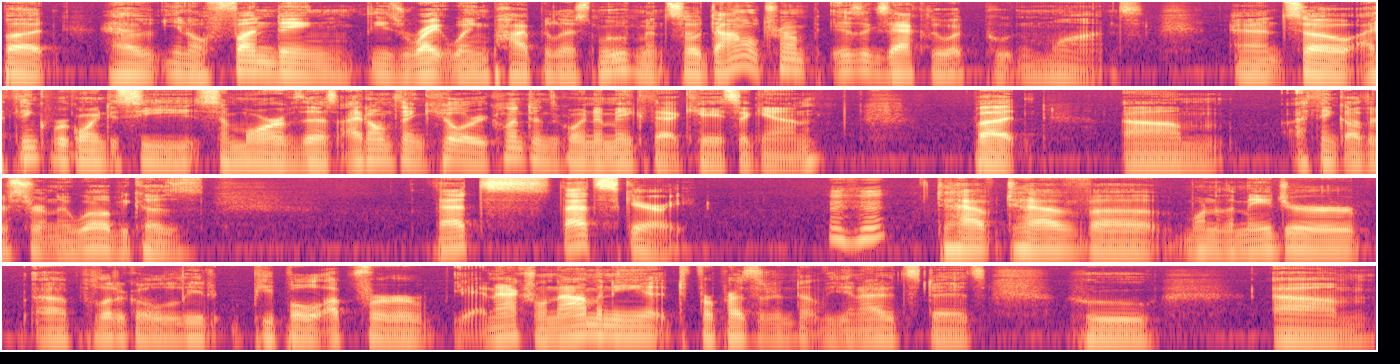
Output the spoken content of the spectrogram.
but have, you know, funding these right wing populist movements. So Donald Trump is exactly what Putin wants. And so I think we're going to see some more of this. I don't think Hillary Clinton's going to make that case again, but um, I think others certainly will because that's that's scary. Mm-hmm. To have to have uh, one of the major uh, political lead- people up for an actual nominee for president of the United States, who um,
